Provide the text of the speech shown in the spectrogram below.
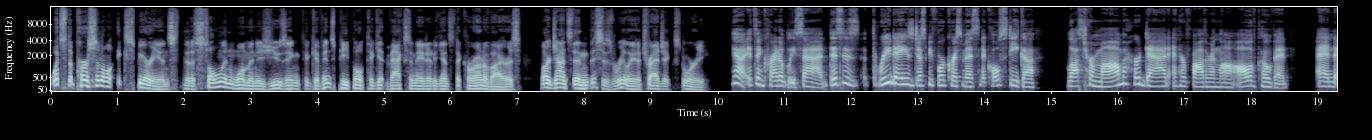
What's the personal experience that a Solon woman is using to convince people to get vaccinated against the coronavirus? Laura Johnston, this is really a tragic story. Yeah, it's incredibly sad. This is three days just before Christmas. Nicole Stika lost her mom, her dad, and her father in law, all of COVID. And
